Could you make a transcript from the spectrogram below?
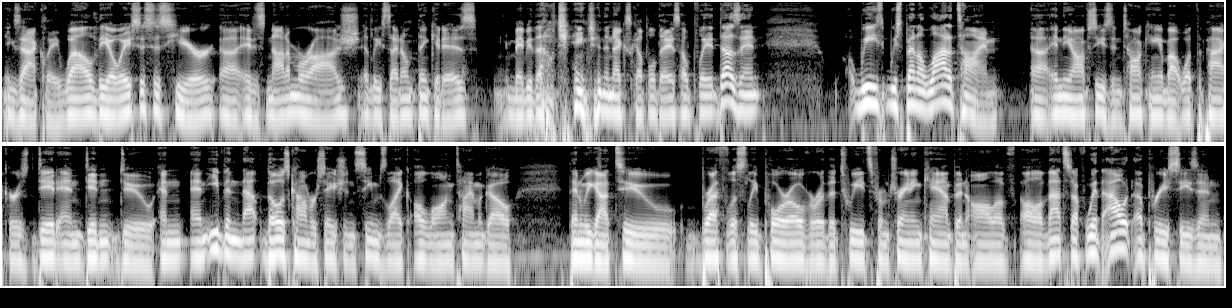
Exactly. Well, the oasis is here. Uh, it is not a mirage. At least I don't think it is. Maybe that'll change in the next couple days. Hopefully, it doesn't. We we spent a lot of time uh, in the offseason talking about what the Packers did and didn't do. And and even that those conversations seems like a long time ago. Then we got to breathlessly pour over the tweets from training camp and all of all of that stuff without a preseason.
